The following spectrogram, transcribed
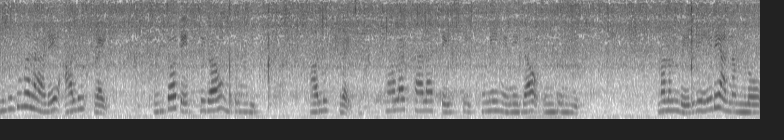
గుమగుమలాడే ఆలు ఫ్రై ఎంతో టేస్టీగా ఉంటుంది. ఆలు ఫ్రై చాలా చాలా టేస్టీ హెమీ హెమీగా ఉంటుంది. మనం వేడి వేడి అన్నంలో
